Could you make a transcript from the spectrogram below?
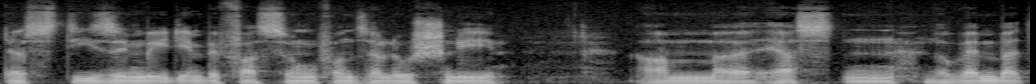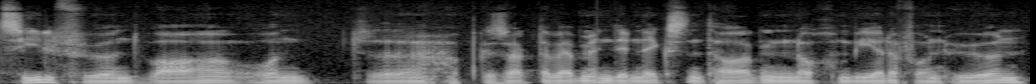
dass diese Medienbefassung von Salushny am äh, 1. November zielführend war und äh, habe gesagt, da werden wir in den nächsten Tagen noch mehr davon hören.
